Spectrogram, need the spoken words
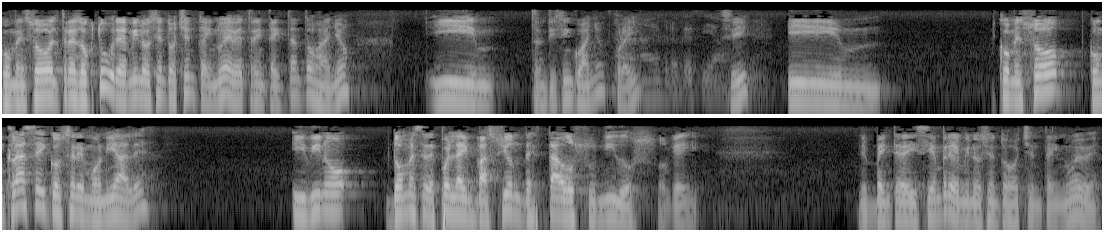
Comenzó el 3 de octubre de 1989, treinta y tantos años, y 35 años por ahí. Ah, sí, y mm, comenzó con clases y con ceremoniales, y vino dos meses después la invasión de Estados Unidos, ¿ok? El 20 de diciembre de 1989.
